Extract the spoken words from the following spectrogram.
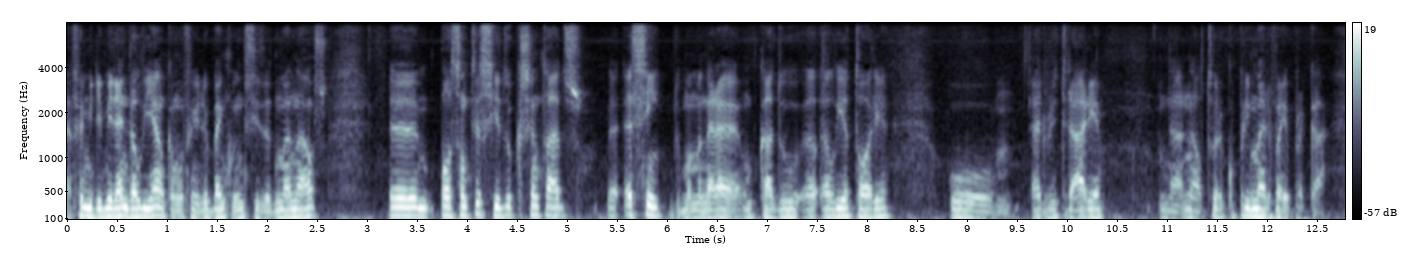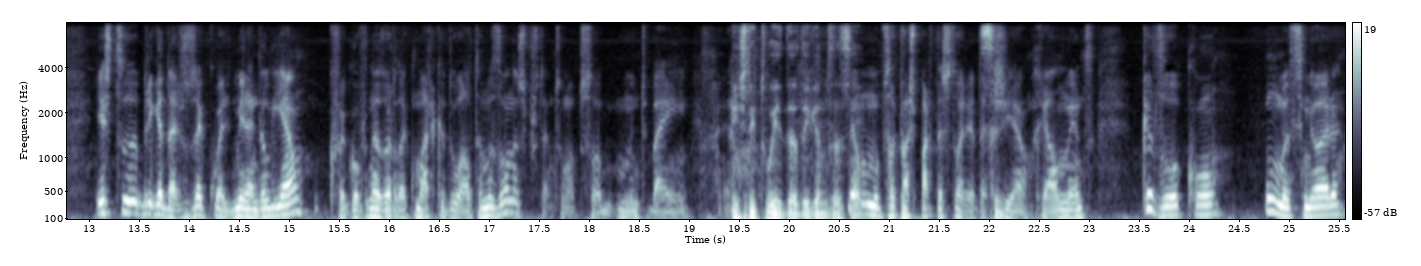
a, família Miranda Leão, que é uma família bem conhecida de Manaus, eh, possam ter sido acrescentados eh, assim, de uma maneira um bocado aleatória ou arbitrária, na, na, altura que o primeiro veio para cá. Este brigadeiro José Coelho de Miranda Leão, que foi governador da comarca do Alto Amazonas, portanto, uma pessoa muito bem. instituída, digamos assim. Uma pessoa que faz parte da história da Sim. região, realmente, casou com uma senhora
